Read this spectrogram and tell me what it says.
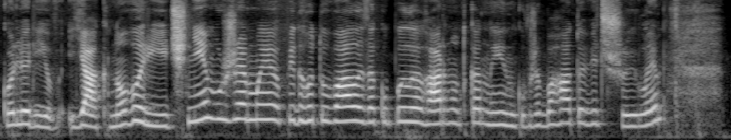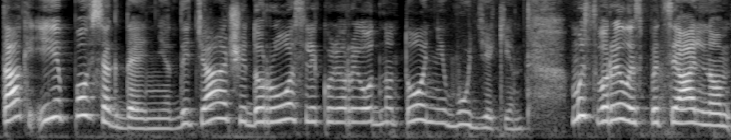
кольорів. Як новорічні, вже ми підготували, закупили гарну тканинку, вже багато відшили. Так і повсякденні, дитячі, дорослі кольори, однотонні, будь-які. Ми створили спеціально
